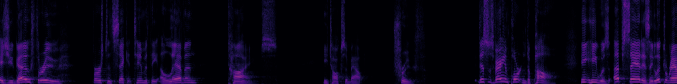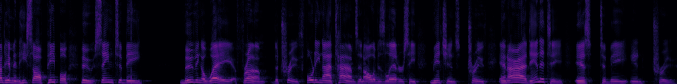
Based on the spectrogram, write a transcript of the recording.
As you go through 1st and 2nd Timothy 11 times, he talks about truth. This was very important to Paul. He, he was upset as he looked around him and he saw people who seemed to be moving away from the truth. 49 times in all of his letters, he mentions truth. And our identity is to be in truth.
